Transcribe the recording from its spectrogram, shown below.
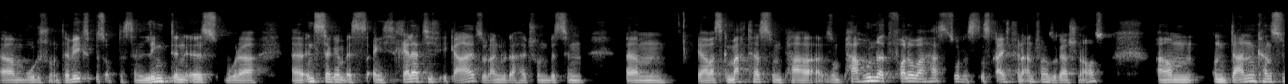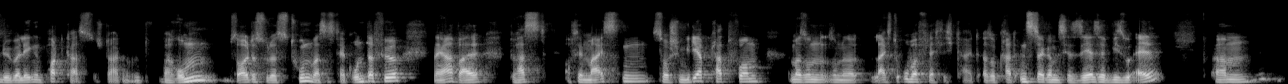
ähm, wo du schon unterwegs bist, ob das dann LinkedIn ist oder äh, Instagram ist, ist eigentlich relativ egal, solange du da halt schon ein bisschen ähm, ja was gemacht hast, so ein paar so ein paar hundert Follower hast, so das, das reicht für den Anfang sogar schon aus. Ähm, und dann kannst du dir überlegen, einen Podcast zu starten. Und warum solltest du das tun? Was ist der Grund dafür? Naja, weil du hast auf den meisten Social Media Plattformen immer so eine, so eine leichte Oberflächlichkeit. Also gerade Instagram ist ja sehr, sehr visuell ähm,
